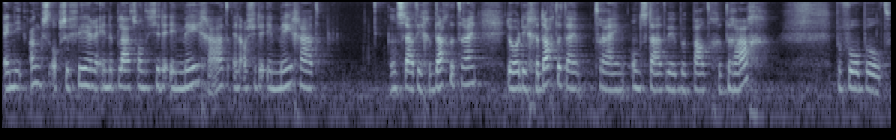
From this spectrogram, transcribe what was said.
en die angst observeren in de plaats van dat je erin meegaat. En als je erin meegaat, ontstaat die gedachtentrein. Door die gedachtentrein ontstaat weer bepaald gedrag. Bijvoorbeeld,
